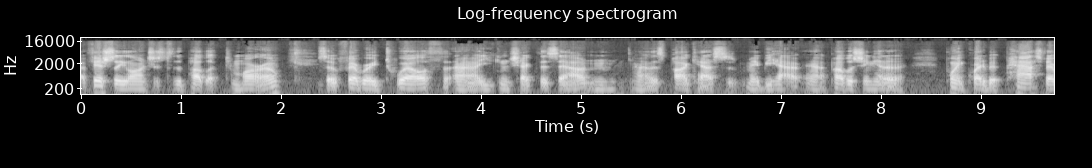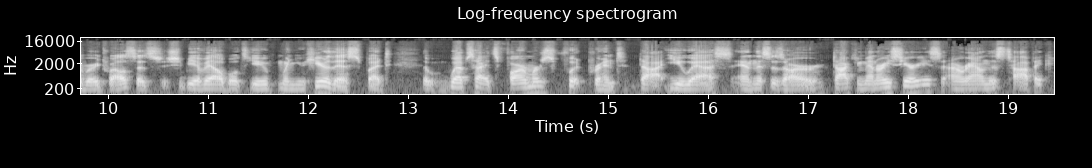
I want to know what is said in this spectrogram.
officially launches to the public tomorrow. So, February 12th, uh, you can check this out. And uh, this podcast may be ha- uh, publishing at a point quite a bit past February 12th, so it should be available to you when you hear this. But the website's farmersfootprint.us, and this is our documentary series around this topic.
